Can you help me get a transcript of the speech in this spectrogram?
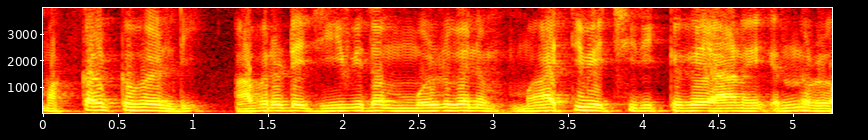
മക്കൾക്ക് വേണ്ടി അവരുടെ ജീവിതം മുഴുവനും മാറ്റിവെച്ചിരിക്കുകയാണ് എന്നുള്ള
